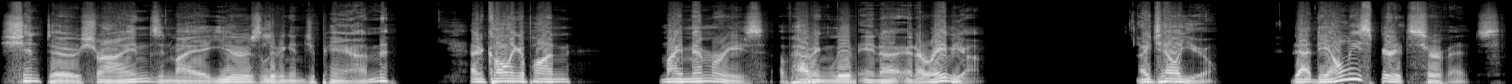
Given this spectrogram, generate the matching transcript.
Shinto shrines in my years living in Japan, and calling upon my memories of having lived in, uh, in Arabia. I tell you that the only spirit servants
